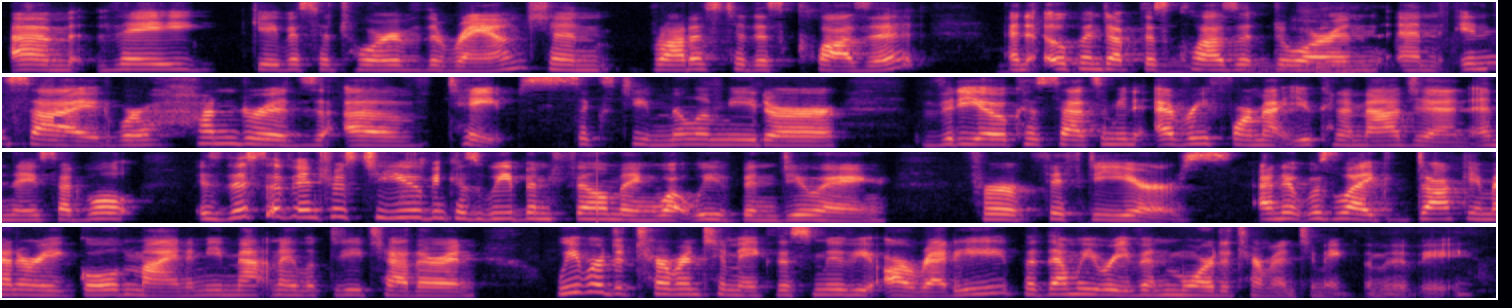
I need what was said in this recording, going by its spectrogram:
um, they gave us a tour of the ranch and brought us to this closet and opened up this closet door and and inside were hundreds of tapes 60 millimeter video cassettes i mean every format you can imagine. And they said well is this of interest to you? Because we've been filming what we've been doing for 50 years. And it was like documentary gold mine. I mean matt and i looked at each other and we were determined to make this movie already but then we were even more determined to make the movie.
